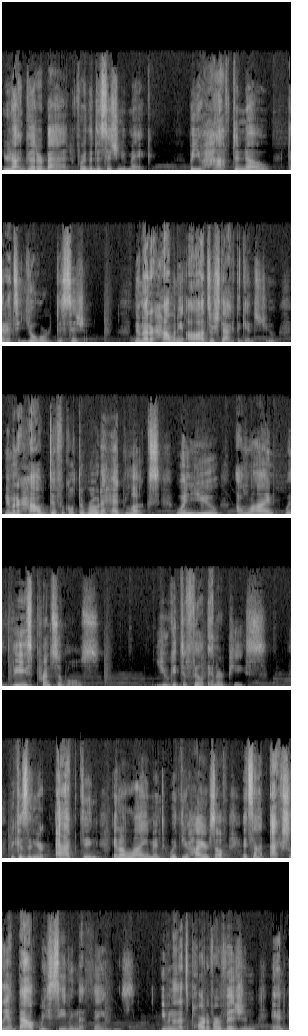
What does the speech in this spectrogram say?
You're not good or bad for the decision you make, but you have to know that it's your decision. No matter how many odds are stacked against you, no matter how difficult the road ahead looks, when you align with these principles, you get to feel inner peace. Because then you're acting in alignment with your higher self. It's not actually about receiving the things, even though that's part of our vision and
